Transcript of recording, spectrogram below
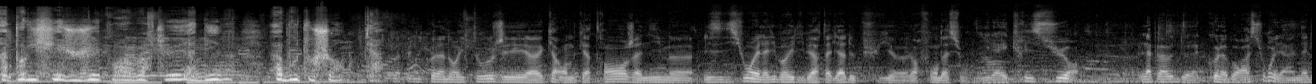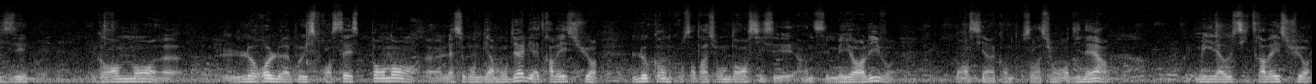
Un policier jugé pour avoir tué Habib à bout touchant. Je m'appelle Nicolas Norito, j'ai 44 euh, ans, j'anime euh, les éditions et la librairie Libertalia depuis euh, leur fondation. Il a écrit sur la période de la collaboration, il a analysé grandement le rôle de la police française pendant la Seconde Guerre mondiale. Il a travaillé sur le camp de concentration de Drancy, c'est un de ses meilleurs livres. Drancy, un camp de concentration ordinaire mais il a aussi travaillé sur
